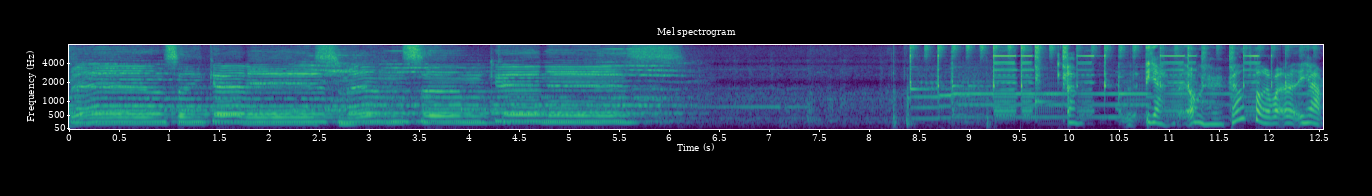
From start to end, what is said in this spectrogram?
mensenkennis, mensenkennis. Um. Ja, oh, belt wel. Eh, Ja,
